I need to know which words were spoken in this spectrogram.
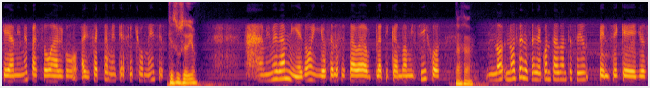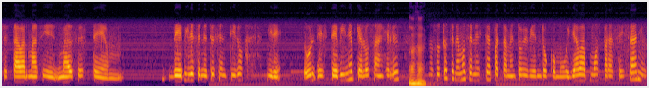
que a mí me pasó algo exactamente hace ocho meses. ¿Qué sucedió? A mí me da miedo y yo se los estaba platicando a mis hijos. Ajá. No, no se los había contado antes. Ellos pensé que ellos estaban más y más, este, mm, débiles en este sentido. Mire, un, este, vine aquí a Los Ángeles. Ajá. Nosotros tenemos en este apartamento viviendo como ya vamos para seis años.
